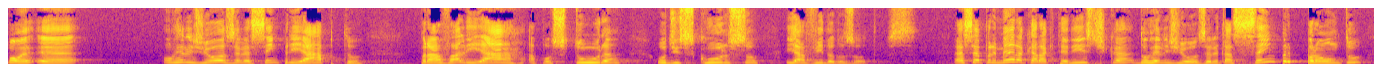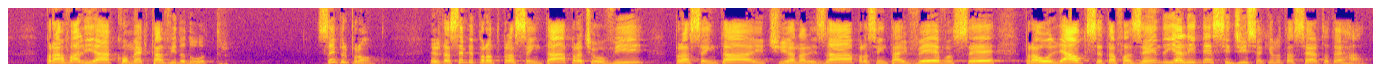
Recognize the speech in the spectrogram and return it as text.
Bom, é, um religioso ele é sempre apto para avaliar a postura, o discurso e a vida dos outros. Essa é a primeira característica do religioso. Ele está sempre pronto para avaliar como é que está a vida do outro. Sempre pronto. Ele está sempre pronto para sentar, para te ouvir, para sentar e te analisar, para sentar e ver você, para olhar o que você está fazendo e ali decidir se aquilo está certo ou está errado.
